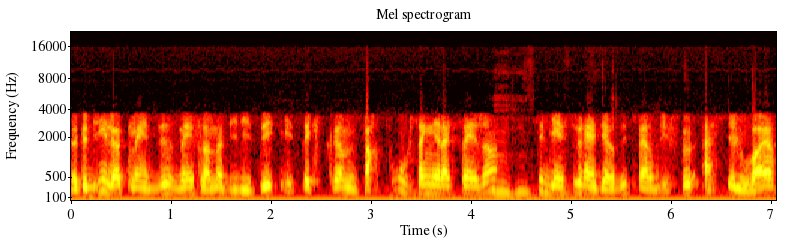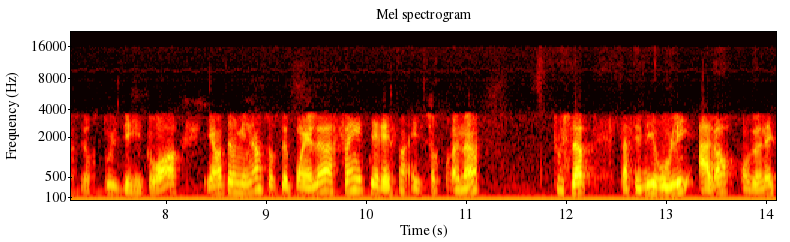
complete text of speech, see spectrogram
Notez bien là que l'indice d'inflammabilité est extrême partout au Saguenay-Lac-Saint-Jean. Mhm. C'est bien sûr interdit de faire des feux à ciel ouvert sur tout le territoire. Et en terminant sur ce point-là, fait intéressant et surprenant, tout ça, ça s'est déroulé alors qu'on venait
